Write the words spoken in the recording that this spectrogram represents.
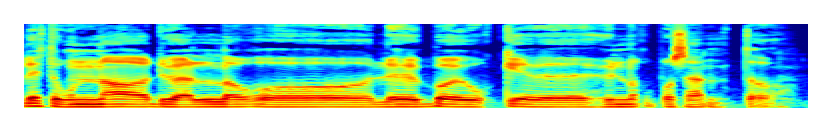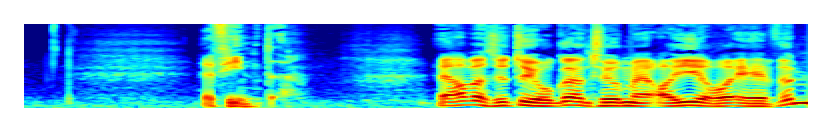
litt unna dueller og løper jo ikke 100% og det er fint, det. Jeg har vært ute og jogga en tur med Ayer og Even,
